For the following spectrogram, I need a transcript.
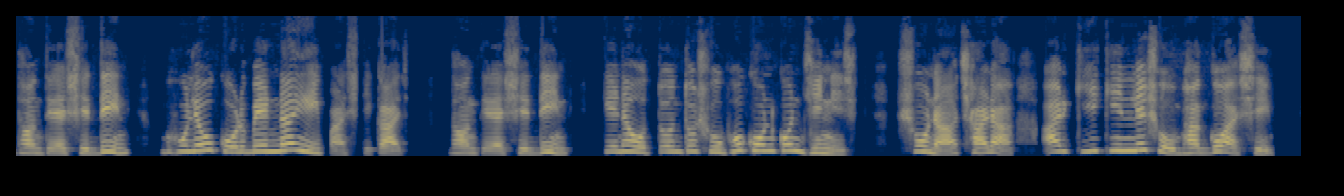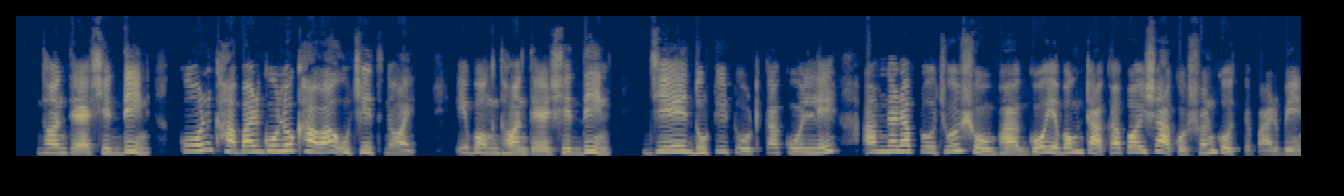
ধনতেরাসের দিন ভুলেও করবেন না এই পাঁচটি কাজ। ধনতেরাসের দিন কেনা অত্যন্ত শুভ কোন কোন জিনিস? সোনা ছাড়া আর কি কিনলে সৌভাগ্য আসে? ধনতেরাসের দিন কোন খাবারগুলো খাওয়া উচিত নয়? এবং ধনতেরাসের দিন যে দুটি টোটকা করলে আপনারা প্রচুর সৌভাগ্য এবং টাকা পয়সা আকর্ষণ করতে পারবেন।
